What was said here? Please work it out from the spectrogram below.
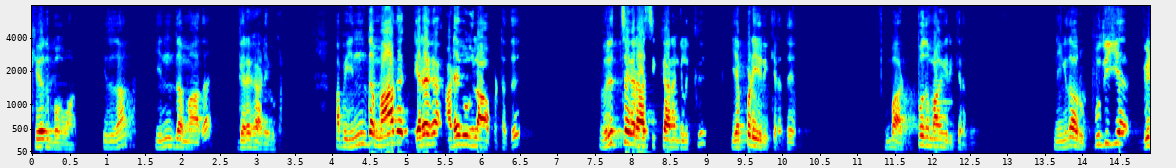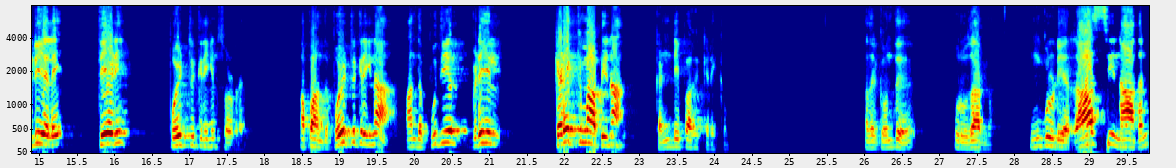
கேது பகவான். இதுதான் இந்த மாத கிரக அடைவுகள். அப்ப இந்த மாத கிரக அடைவுகளாகப்பட்டது விருச்சக ராசிக்காரங்களுக்கு எப்படி இருக்கிறது? ரொம்ப அற்புதமாக இருக்கிறது. நீங்க தான் ஒரு புதிய விடியலை தேடி போயிட்டு இருக்கிறீங்கன்னு சொல்றேன். அப்ப அந்த போயிட்டு இருக்கிறீங்கன்னா அந்த புதிய விடியல் கிடைக்குமா அப்படின்னா கண்டிப்பாக கிடைக்கும். அதற்கு வந்து ஒரு உதாரணம். உங்களுடைய ராசிநாதன்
